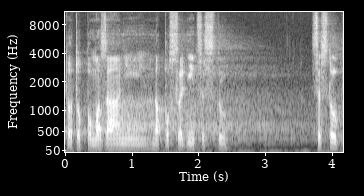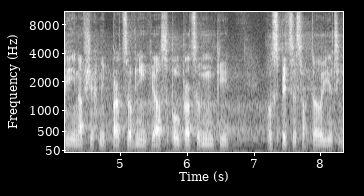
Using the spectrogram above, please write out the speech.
toto pomazání na poslední cestu, se stoupí na všechny pracovníky a spolupracovníky hospice svatého Jiří.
